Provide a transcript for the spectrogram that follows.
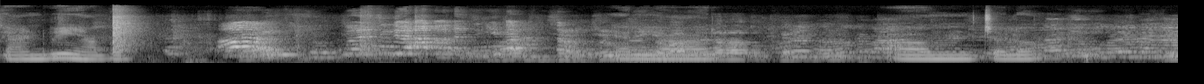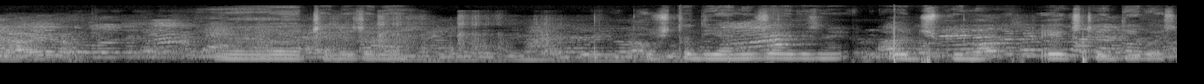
सैंड भी यहाँ पर। अरे यार। um, चलो। चलो चलो। कुछ तो दिया नहीं शायद इसने कुछ भी नहीं। एक स्टिक दी बस।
